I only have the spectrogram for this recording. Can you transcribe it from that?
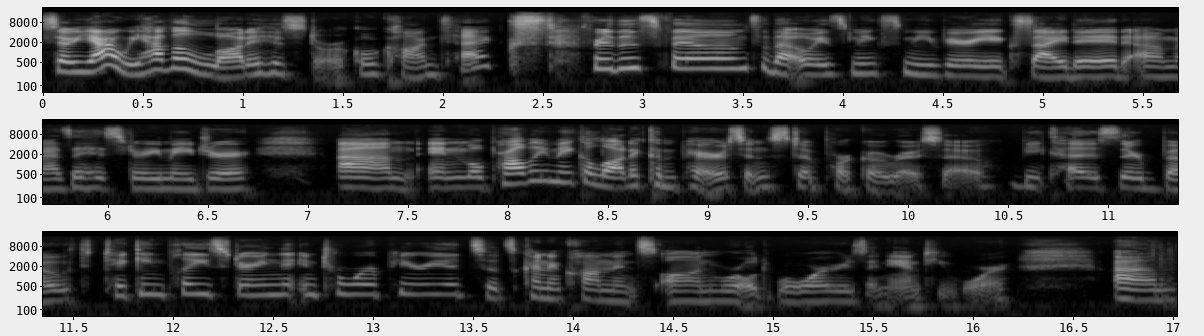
so yeah, we have a lot of historical context for this film, so that always makes me very excited um, as a history major. Um, and we'll probably make a lot of comparisons to Porco Rosso because they're both taking place during the interwar period, so it's kind of comments on world wars and anti-war. Um,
